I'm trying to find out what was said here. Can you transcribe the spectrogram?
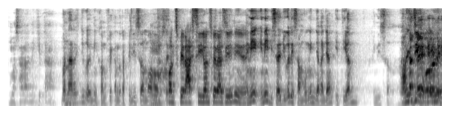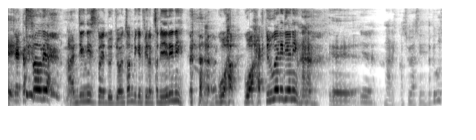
masalahnya kita. Menarik juga nih konflik antara Vin Diesel sama Iya, Hobbs ya. konspirasi konspirasi ini ya Ini ini bisa juga disambungin jangan-jangan Ition Diesel. Anjing, kayak kesel dia. Anjing nih Dwayne Johnson bikin film sendiri nih. gua gua hack juga nih dia nih. Iya, iya, iya. Iya. Menarik konspirasi ini. Tapi gue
